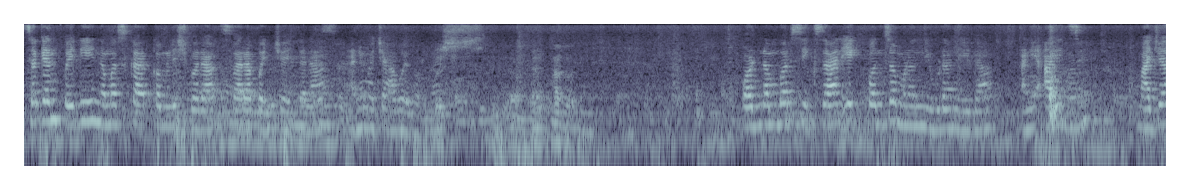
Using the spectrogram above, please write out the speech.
सगळ्यात पहिली नमस्कार कमलेश बराक स्वारा पंचायतना आणि माझ्या आवय बापाय वॉर्ड नंबर सिक्सान एक पंच म्हणून निवडून येयला आणि आयज माझ्या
